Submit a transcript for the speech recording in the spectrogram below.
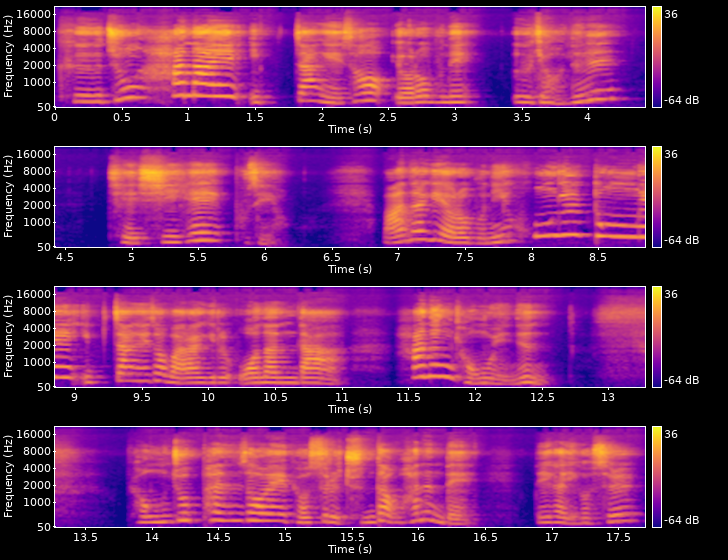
그 중 하나의 입장에서 여러분의 의견을 제시해 보세요. 만약에 여러분이 홍길동의 입장에서 말하기를 원한다 하는 경우에는 병조판서의 벼슬을 준다고 하는데 내가 이것을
